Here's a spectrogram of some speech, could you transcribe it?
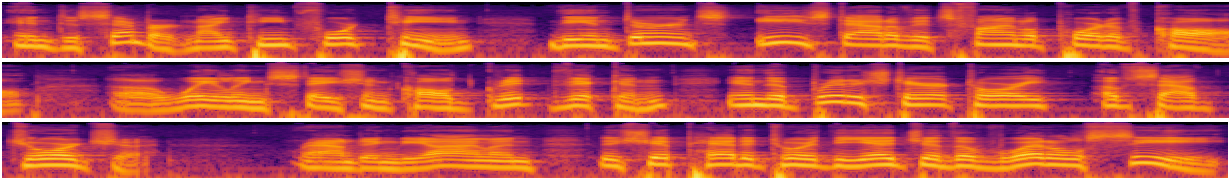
In December 1914, the Endurance eased out of its final port of call, a whaling station called Grytviken in the British territory of South Georgia. Rounding the island, the ship headed toward the edge of the Weddell Sea,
